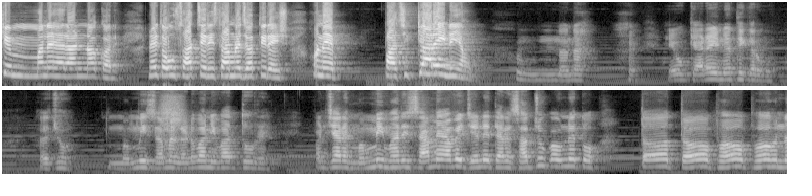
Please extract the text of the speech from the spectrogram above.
કે મને હેરાન ન કરે. નહીં તો હું સાચે રીસામણે જતી રહીશ અને પાછી ક્યારેય નહીં આવું. ના ના. એવું ક્યારેય નથી કરવું. જો મમ્મી સામે લડવાની વાત દૂર રહે. પણ જ્યારે મમ્મી મારી સામે આવે છે ને ત્યારે સાચું કહું ને તો ત ત ફ ફ ન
